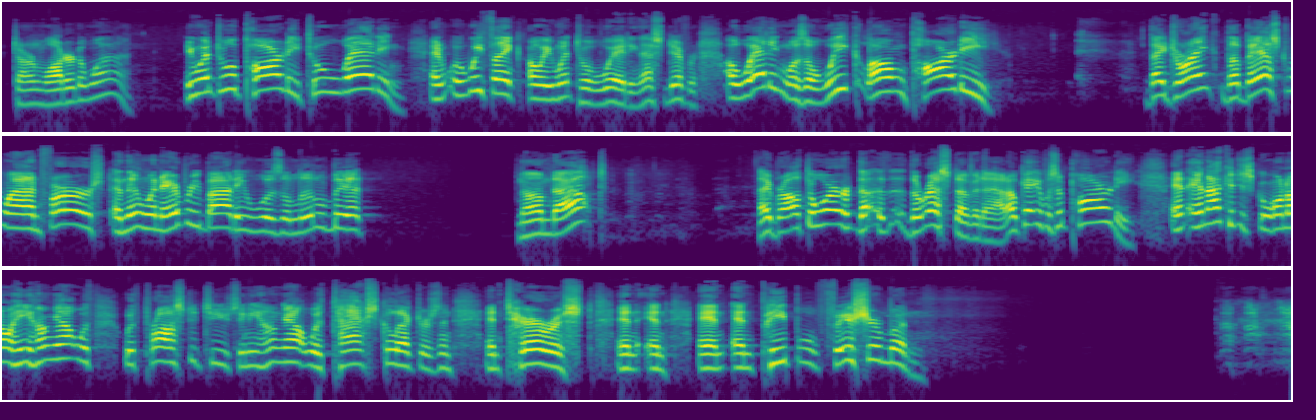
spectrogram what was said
Turn water to wine. He went to a party, to a wedding. And we think, oh, he went to a wedding. That's different. A wedding was a week long party. They drank the best wine first, and then when everybody was a little bit numbed out, they brought the word, the, the rest of it out. Okay, it was a party. And, and I could just go on and on. He hung out with, with prostitutes and he hung out with tax collectors and, and terrorists and, and, and, and people, fishermen.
